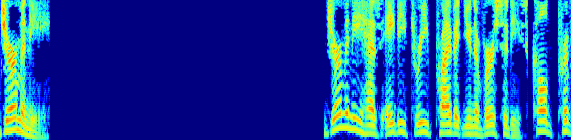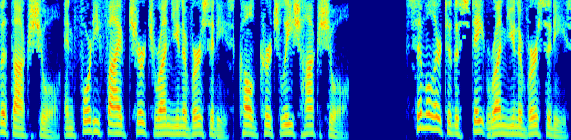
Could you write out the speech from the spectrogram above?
Germany Germany has 83 private universities called Privathochschule and 45 church-run universities called Kirchliche Hochschule. Similar to the state-run universities,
